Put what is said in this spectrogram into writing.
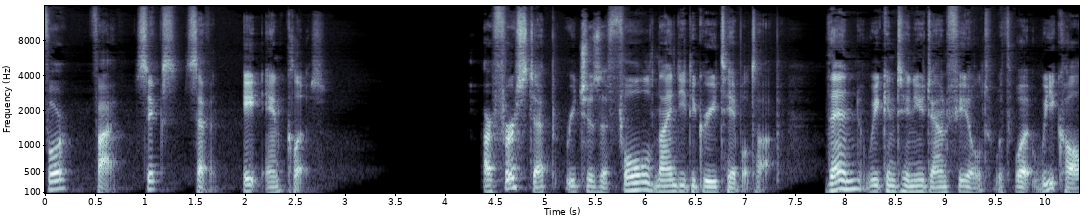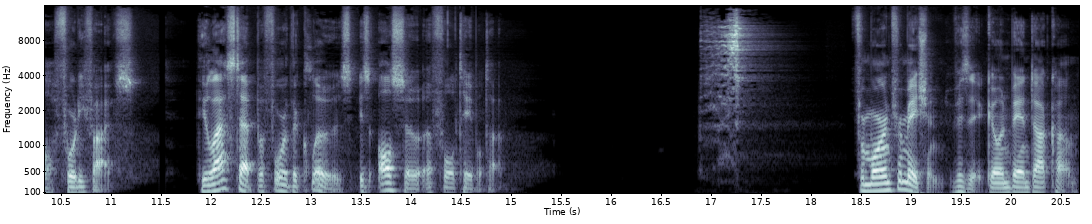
four, five, six, seven, eight, and close. Our first step reaches a full 90 degree tabletop. Then we continue downfield with what we call 45s. The last step before the close is also a full tabletop. For more information, visit goinband.com.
